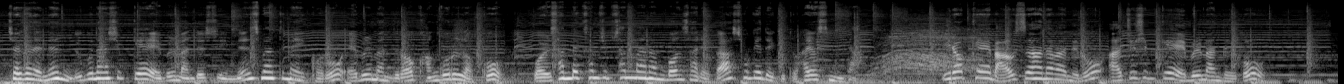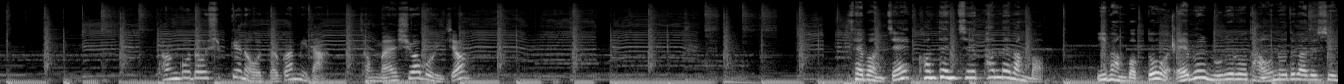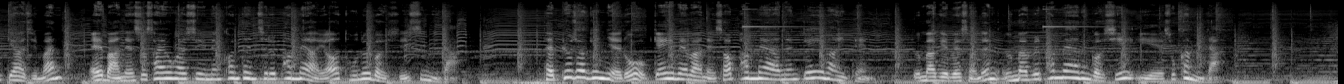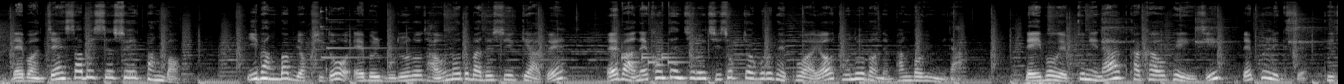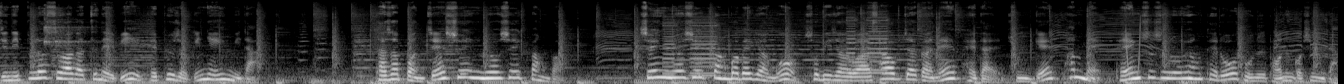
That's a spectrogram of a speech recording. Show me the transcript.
최근에는 누구나 쉽게 앱을 만들 수 있는 스마트 메이커로 앱을 만들어 광고를 넣고 월 333만원 번 사례가 소개되기도 하였습니다. 이렇게 마우스 하나만으로 아주 쉽게 앱을 만들고 광고도 쉽게 넣었다고 합니다. 정말 쉬워 보이죠? 세 번째, 컨텐츠 판매 방법. 이 방법도 앱을 무료로 다운로드 받을 수 있게 하지만 앱 안에서 사용할 수 있는 컨텐츠를 판매하여 돈을 벌 수 있습니다. 대표적인 예로 게임 앱 안에서 판매하는 게임 아이템, 음악 앱에서는 음악을 판매하는 것이 이에 속합니다. 네 번째, 서비스 수익 방법. 이 방법 역시도 앱을 무료로 다운로드 받을 수 있게 하되 앱 안에 컨텐츠를 지속적으로 배포하여 돈을 버는 방법입니다. 네이버 웹툰이나 카카오 페이지, 넷플릭스, 디즈니 플러스와 같은 앱이 대표적인 예입니다. 다섯 번째, 수익료 수익 방법. 수익료 수익 방법의 경우 소비자와 사업자 간의 배달, 중개, 판매, 대행 수수료 형태로 돈을 버는 것입니다.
